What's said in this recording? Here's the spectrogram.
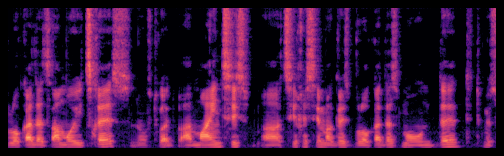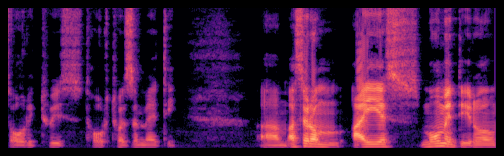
ბლოკადა წამოიწყეს, ну, ვთქვათ, მაინცის ციხესიმაგრეს ბლოკადას მოუნდე თითქმის 2 თვის, 2 თვეზე მეტი. ასე რომ აი ეს მომენტი, რომ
